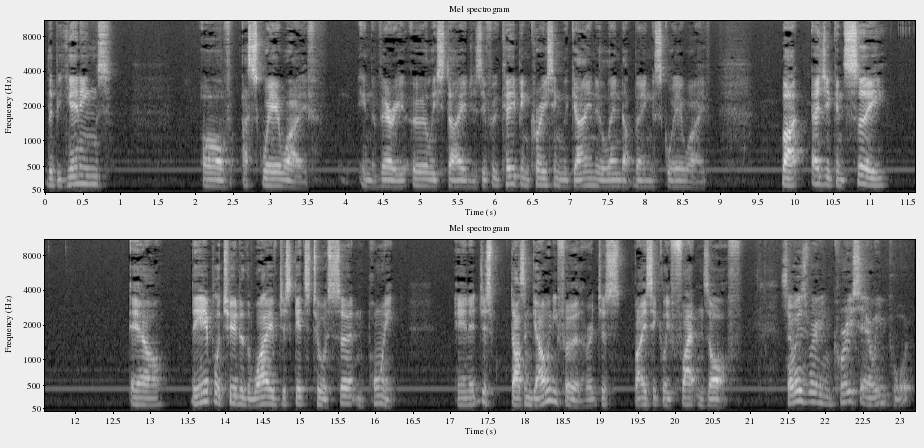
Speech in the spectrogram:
the beginnings of a square wave. in the very early stages. If we keep increasing the gain, it'll end up being a square wave. But as you can see, our the amplitude of the wave just gets to a certain point and it just doesn't go any further. It just basically flattens off. So as we increase our input,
